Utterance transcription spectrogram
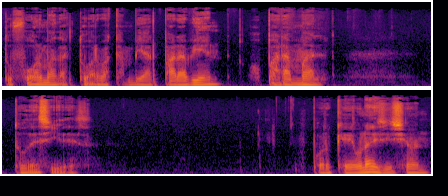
tu forma de actuar va a cambiar para bien o para mal. Tú decides. Porque una decisión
